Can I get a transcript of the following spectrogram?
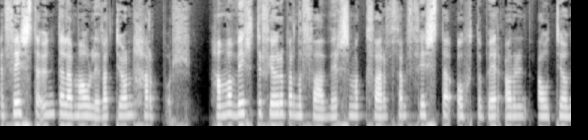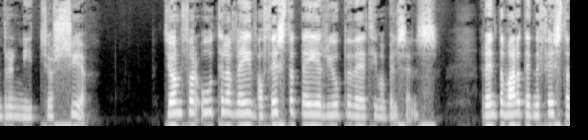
En fyrsta undalega málið var John Harbour. Hann var virtur fjórabarna faðir sem að hvarf þann 1. oktober árin 1897. John fór út til að veið á fyrsta degi rjúpu veði tímabilsins. Reynda var þetta einni fyrsta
